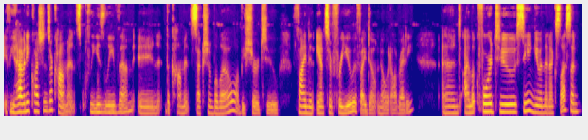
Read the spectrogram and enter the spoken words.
If you have any questions or comments, please leave them in the comments section below. I'll be sure to find an answer for you if I don't know it already. And I look forward to seeing you in the next lesson.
